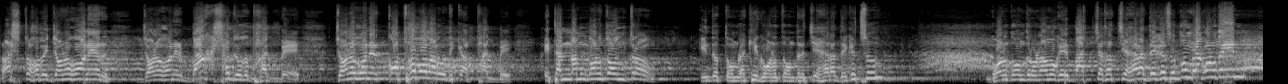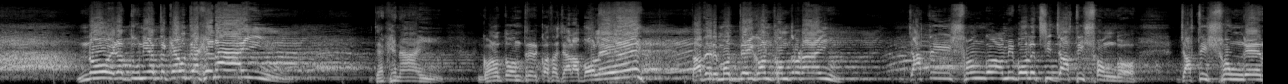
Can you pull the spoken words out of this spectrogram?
রাষ্ট্র হবে জনগণের জনগণের বাক স্বাধীনতা থাকবে, জনগণের কথা বলার অধিকার থাকবে। এটার নাম গণতন্ত্র। কিন্তু তোমরা কি গণতন্ত্রের চেহারা দেখেছ? গণতন্ত্র নামক এই বাচ্চাটার চেহারা দেখেছ তোমরা কোনোদিন? নো এটা দুনিয়াতে কেউ দেখে নাই। দেখে নাই। গণতন্ত্রের কথা যারা বলে, তাদের মধ্যেই গণতন্ত্র নাই। জাতিসংঘ, আমি বলেছি জাতিসংঘ। জাতিসংঘের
